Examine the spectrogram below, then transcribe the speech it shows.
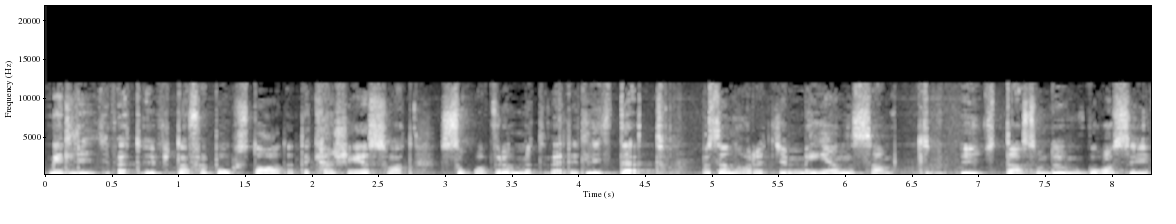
med livet utanför bostaden. Det kanske är så att sovrummet är väldigt litet. Och sen har du ett gemensamt yta som du umgås i.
